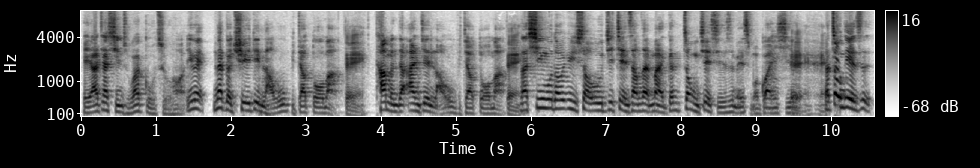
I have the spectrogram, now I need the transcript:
也要加新竹和古厝哈，因为那个区一定老屋比较多嘛，对，他们的案件老屋比较多嘛，对，那新屋都预售屋，就建商在卖，跟中介其实是没什么关系，那重点是。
